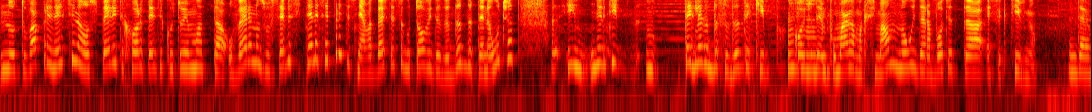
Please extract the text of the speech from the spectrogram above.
но това при наистина успелите хора, тези, които имат а, увереност в себе си, те не се притесняват, даже те са готови да дадат, да те научат и нали, ти, те гледат да създадат екип, който да им помага максимално много и да работят а, ефективно. Да,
